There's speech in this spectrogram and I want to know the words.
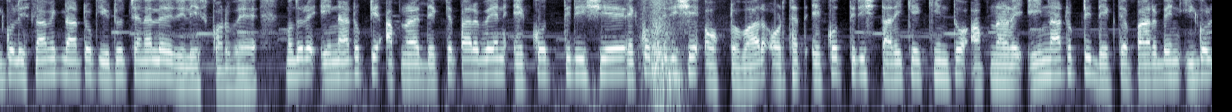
ইগল ইসলামিক নাটক ইউটিউব চ্যানেলে রিলিজ করবে। বন্ধুরা, এই নাটকটি আপনারা দেখতে পারবেন একত্রিশে একত্রিশে অক্টোবর, অর্থাৎ একত্রিশ তারিখে কিন্তু আপনারা এই নাটকটি দেখতে পারবেন ইগল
